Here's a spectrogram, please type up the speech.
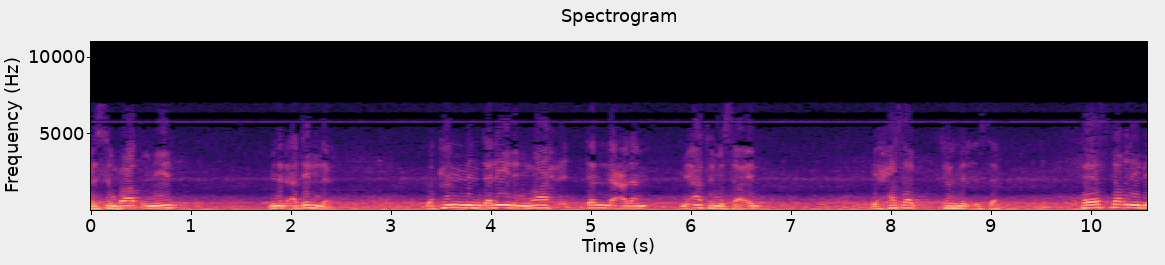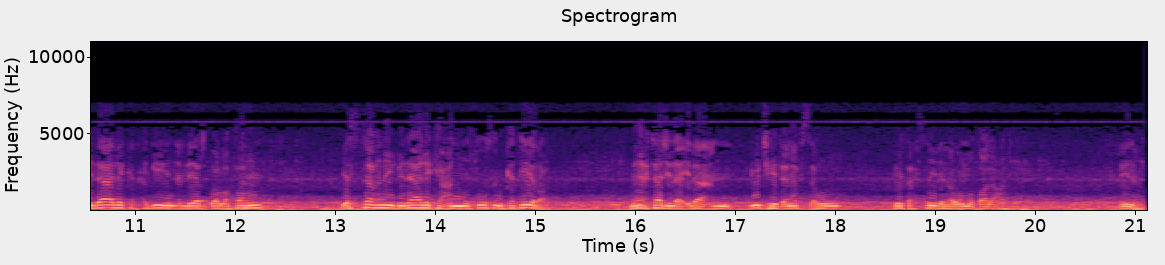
الاستنباط منين؟ من الأدلة. وكم من دليل واحد دل على مئات المسائل بحسب فهم الإنسان. فيستغني بذلك الحقيقي اللي يرجو الله فهم يستغني بذلك عن نصوص كثيرة. ما يحتاج إلى إلى أن يجهد نفسه في تحصيلها ومطالعتها. أي نعم.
